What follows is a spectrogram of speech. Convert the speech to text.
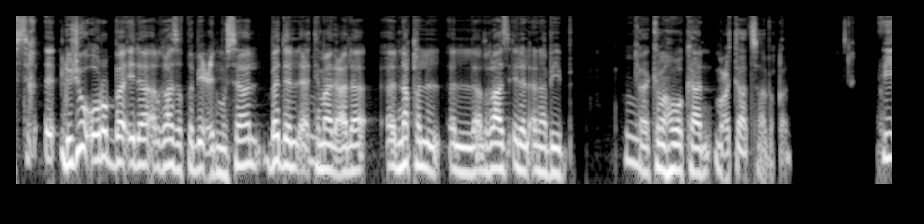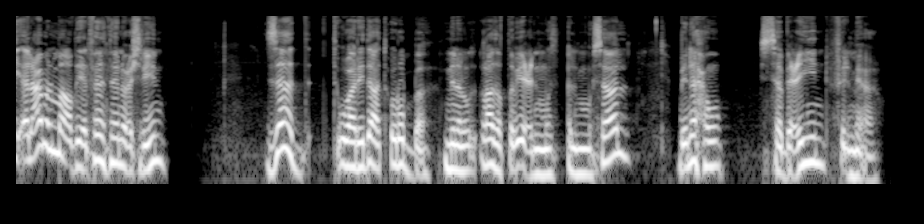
استخ... لجوء أوروبا إلى الغاز الطبيعي المسال بدل الاعتماد على نقل الغاز إلى الأنابيب م. كما هو كان معتاد سابقا. في العام الماضي 2022 زاد واردات أوروبا من الغاز الطبيعي المسال بنحو 70%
